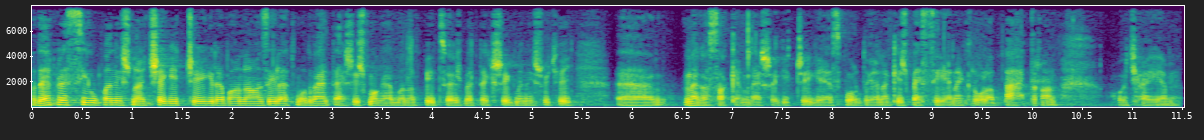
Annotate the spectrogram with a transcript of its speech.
a depresszióban is nagy segítségre van az életmódváltás, és magában a PCOS betegségben is, úgyhogy e, meg a szakember segítségéhez forduljanak, és beszéljenek róla bátran, hogyha ilyen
